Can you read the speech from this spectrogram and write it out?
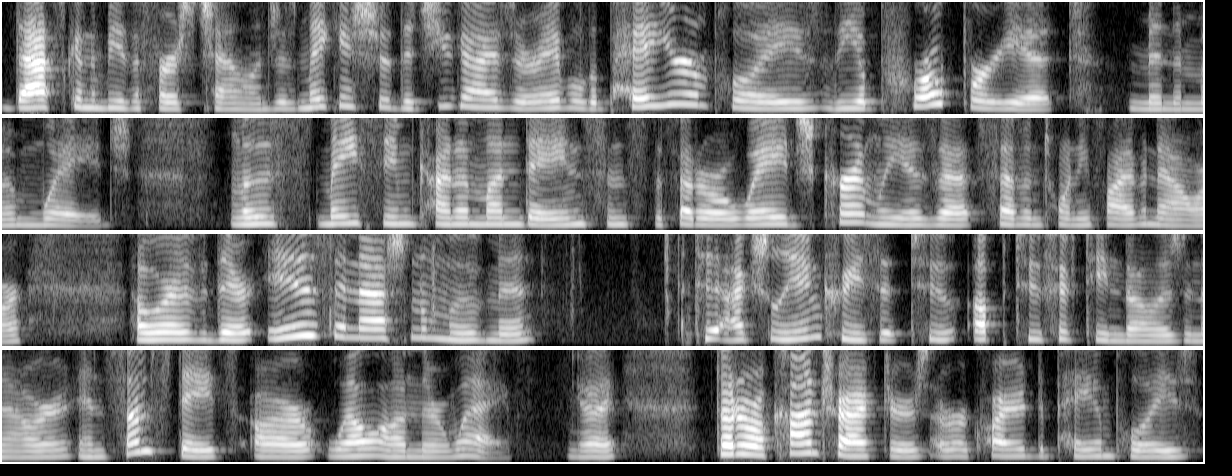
that's going to be the first challenge is making sure that you guys are able to pay your employees the appropriate minimum wage. Now, this may seem kind of mundane since the federal wage currently is at 7.25 an hour. However, there is a national movement to actually increase it to up to $15 an hour, and some states are well on their way. Okay. Federal contractors are required to pay employees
